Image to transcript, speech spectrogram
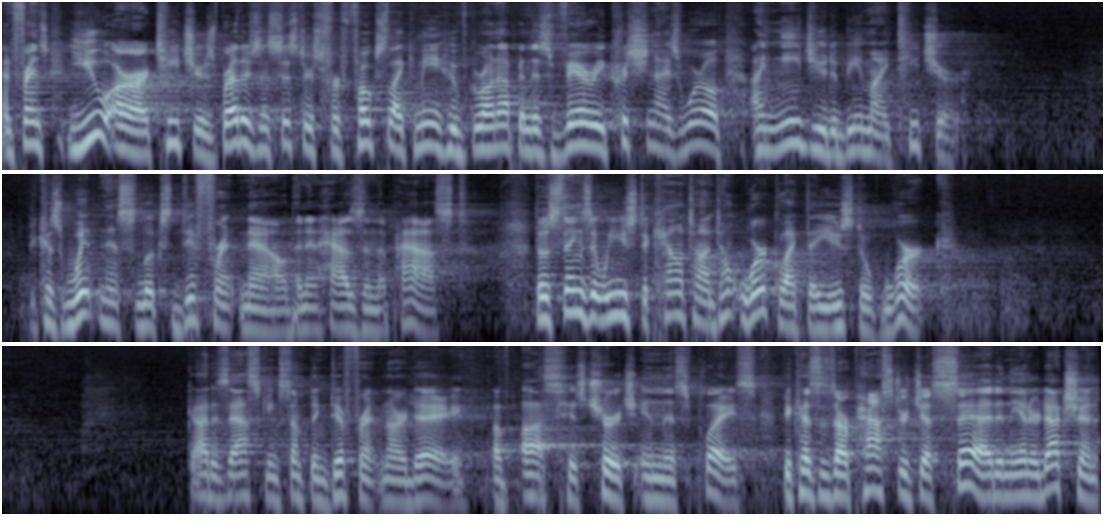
And friends, you are our teachers, brothers and sisters, for folks like me who've grown up in this very Christianized world. I need you to be my teacher because witness looks different now than it has in the past. Those things that we used to count on don't work like they used to work. God is asking something different in our day of us, His church, in this place. Because as our pastor just said in the introduction,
